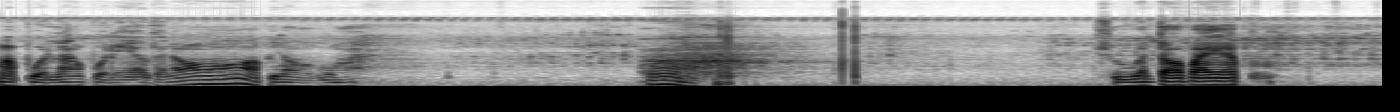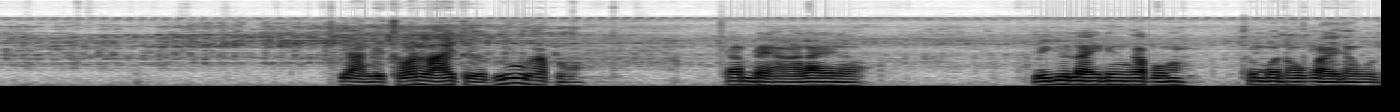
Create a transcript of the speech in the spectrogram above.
มาปวดล่างปวดแอวแต่เนาะพี่น้องผมสู้กันต่อไปครับยานได้ถอนหลายเติบอยู่ครับผม ดำได้หาไรแล้วเหลืออยู่ไรหนึ่งครับผมทั้งหมดหกไรทั้งบุญ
